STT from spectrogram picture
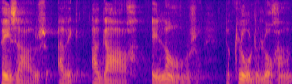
paysage avec Agar et l'ange de Claude Lorrain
